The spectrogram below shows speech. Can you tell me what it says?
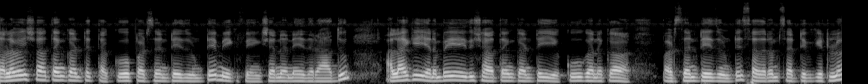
నలభై శాతం కంటే తక్కువ పర్సెంటేజ్ ఉంటే మీకు పెన్షన్ అనేది రాదు. అలాగే ఎనభై ఐదు శాతం కంటే ఎక్కువ గనక పర్సంటేజ్ ఉంటే సదరం సర్టిఫికెట్లో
